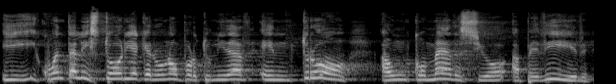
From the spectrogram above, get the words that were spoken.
Y cuenta la historia que en una oportunidad entró a un comercio a pedir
